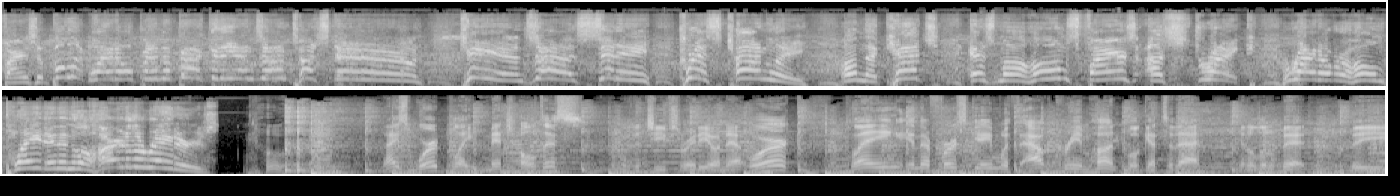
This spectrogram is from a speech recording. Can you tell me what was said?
Fires a bullet wide open in the back of the end zone. Touchdown! Kansas City. Chris Conley on the catch as Mahomes fires a strike right over home plate and into the heart of the Raiders. Ooh. Nice wordplay, Mitch Holthus of the Chiefs Radio Network. Playing in their first game without Kareem Hunt. We'll get to that in a little bit. The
